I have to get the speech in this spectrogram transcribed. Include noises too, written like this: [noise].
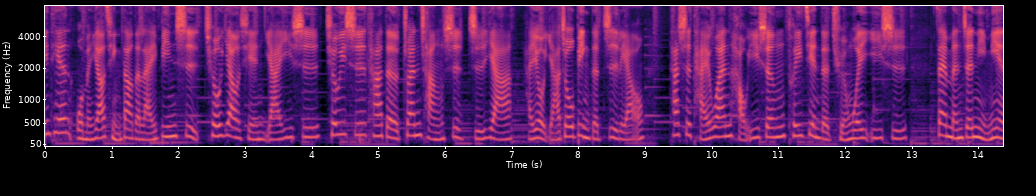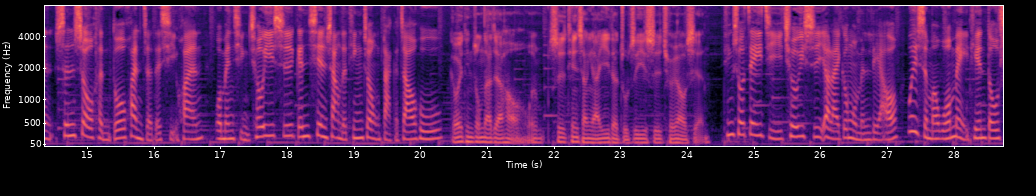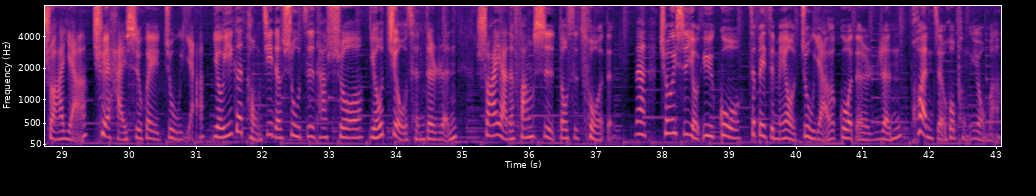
今天我们邀请到的来宾是邱耀贤牙医师。邱医师他的专长是植牙，还有牙周病的治疗。他是台湾好医生推荐的权威医师，在门诊里面深受很多患者的喜欢。我们请邱医师跟线上的听众打个招呼。各位听众，大家好，我是天祥牙医的主治医师邱耀贤。听说这一集邱医师要来跟我们聊，为什么我每天都刷牙，却还是会蛀牙？有一个统计的数字，他说有九成的人刷牙的方式都是错的。那邱医师有遇过这辈子没有蛀牙过的人、患者或朋友吗？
